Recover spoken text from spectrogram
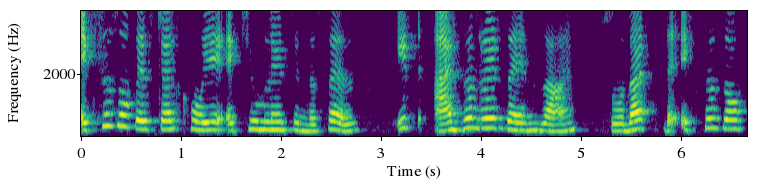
excess of acetyl CoA accumulates in the cell, it accelerates the enzyme so that the excess of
